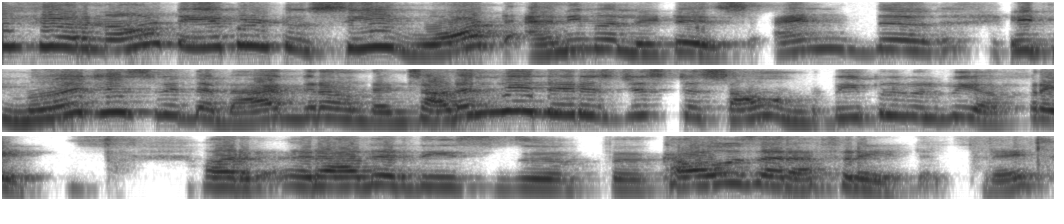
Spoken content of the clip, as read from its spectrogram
if you're not able to see what animal it is and the, it merges with the background and suddenly there is just a sound people will be afraid or rather these uh, cows are afraid right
